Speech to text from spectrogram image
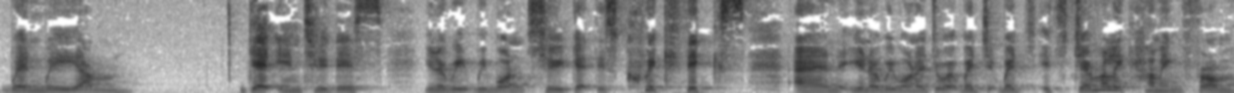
when we um, get into this you know we, we want to get this quick fix and you know we want to do it we're, we're, it's generally coming from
